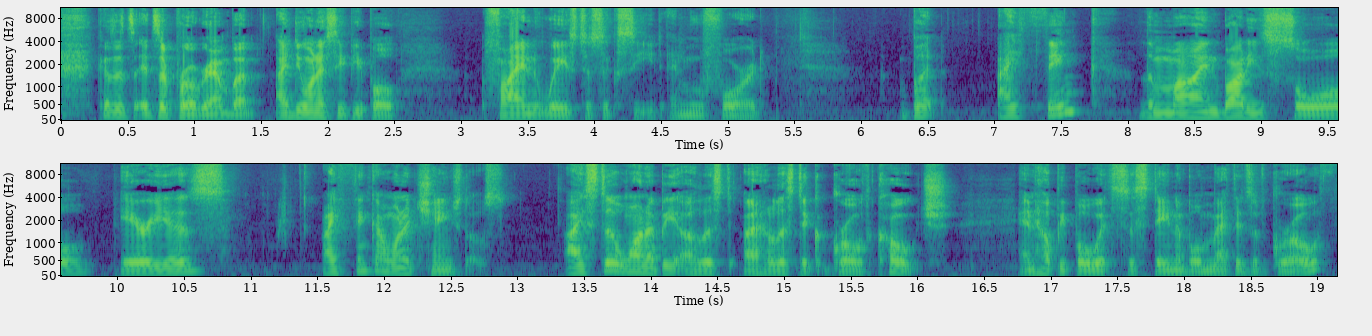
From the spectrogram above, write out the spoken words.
because it's it's a program, but I do want to see people find ways to succeed and move forward. But I think the mind, body, soul areas, I think I want to change those. I still want to be a, holist- a holistic growth coach and help people with sustainable methods of growth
